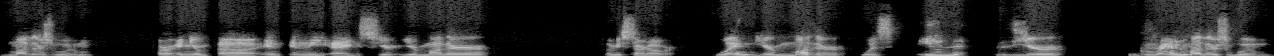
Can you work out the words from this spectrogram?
mother's womb or in your uh in, in the eggs your your mother let me start over. When your mother was in your grandmother's womb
